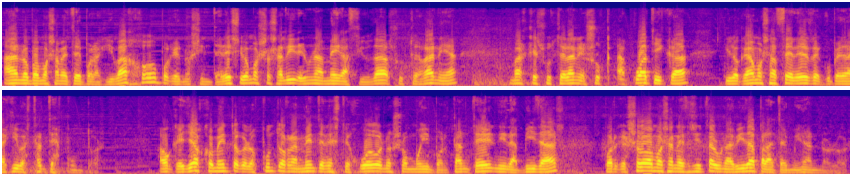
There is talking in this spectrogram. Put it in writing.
Ahora nos vamos a meter por aquí abajo porque nos interesa y vamos a salir en una mega ciudad subterránea, más que subterránea, subacuática, y lo que vamos a hacer es recuperar aquí bastantes puntos. Aunque ya os comento que los puntos realmente en este juego no son muy importantes, ni las vidas, porque solo vamos a necesitar una vida para terminárnoslos.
